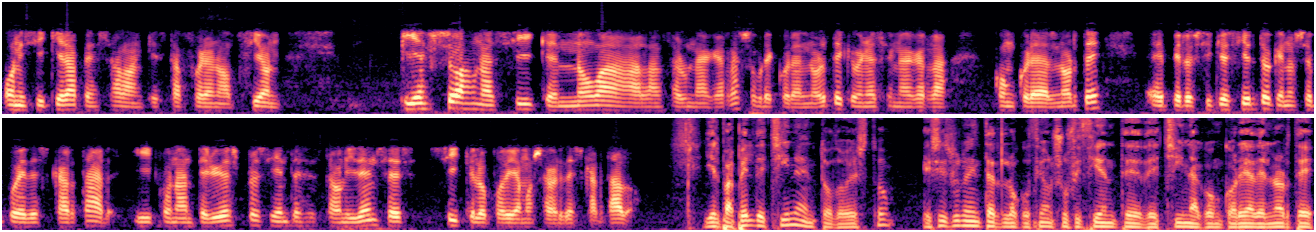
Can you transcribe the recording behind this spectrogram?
o ni siquiera pensaban que esta fuera una opción. Pienso aún así que no va a lanzar una guerra sobre Corea del Norte, que viene a ser una guerra con Corea del Norte, eh, pero sí que es cierto que no se puede descartar y con anteriores presidentes estadounidenses sí que lo podíamos haber descartado. ¿Y el papel de China en todo esto? ¿Existe una interlocución suficiente de China con Corea del Norte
